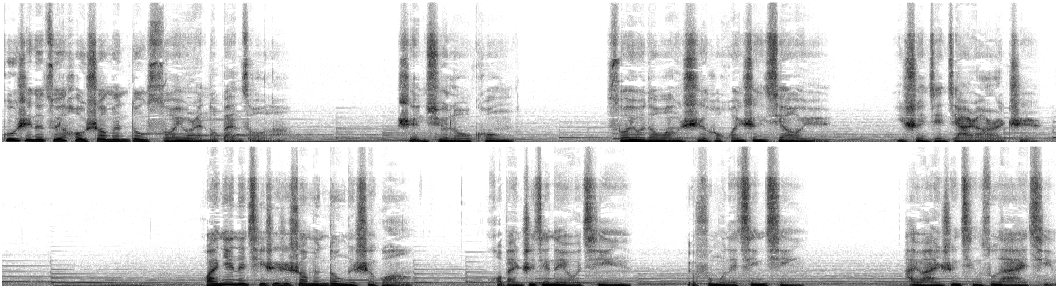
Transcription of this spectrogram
故事的最后，双门洞所有人都搬走了，人去楼空，所有的往事和欢声笑语，一瞬间戛然而止。怀念的其实是双门洞的时光，伙伴之间的友情，有父母的亲情，还有安生情愫的爱情。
